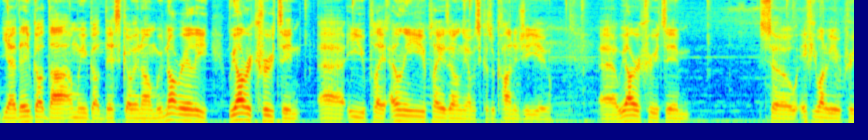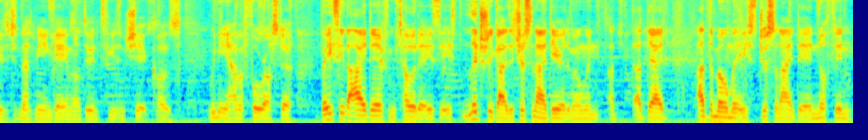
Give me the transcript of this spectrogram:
Yeah, they've got that, and we've got this going on. We've not really, we are recruiting uh, EU play, only EU players only, obviously because we're Carnage EU. Uh, we are recruiting, so if you want to be recruited, just message me in game, and I'll do interviews and shit, because we need to have a full roster. Basically, the idea from Toda is, it's literally, guys, it's just an idea at the moment. At, at the at the moment, it's just an idea. Nothing,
